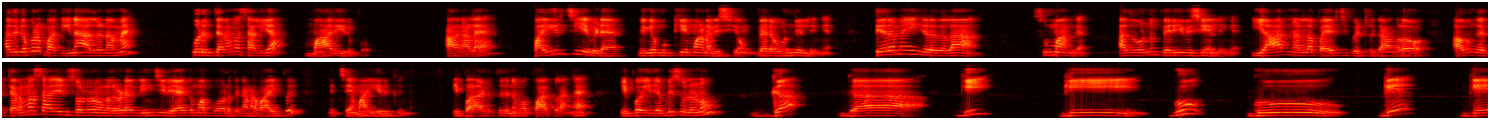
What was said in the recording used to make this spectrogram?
அதுக்கப்புறம் பாத்தீங்கன்னா அதுல நம்ம ஒரு திறமசாலியா மாறி இருப்போம். அதனால பயிற்சியை விட மிக முக்கியமான விஷயம் வேற ஒண்ணும் இல்லைங்க. திறமைங்கிறதெல்லாம் சும்மாங்க. அது ஒண்ணும் பெரிய விஷயம் இல்லைங்க. யார் நல்லா பயிற்சி பெற்றிருக்காங்களோ அவங்க திறமசாலின்னு சொல்றவங்கள விட விஞ்சி வேகமா போறதுக்கான வாய்ப்பு நிச்சயமா இருக்குங்க. இப்ப அடுத்தது நம்ம பார்க்கலாங்க. இப்போ இது எப்படி சொல்லணும்? க க கி கி கு கு கே கே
